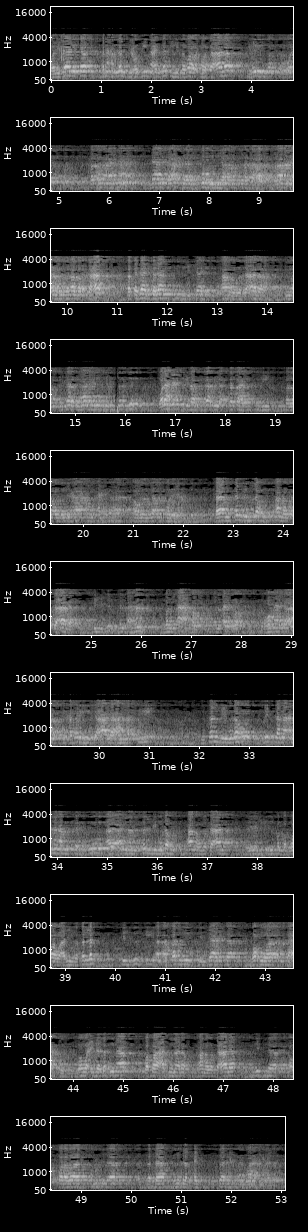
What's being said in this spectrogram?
ولذلك فنحن نرجع في معرفته تبارك وتعالى اليه وحده وحده فكما اننا لا نتعدى بالقرب إلى خمس ركعات ولا نجعله ثلاث ركعات فكذلك لا نثبت لله سبحانه وتعالى من الصفات ما لا يثبت لنفسه ولا نأتي إلى صفات اثبتها لنفسه فنعوذها أو نحدثها أو ننتقص منها فنسلم له سبحانه وتعالى في الجزء الأهم والأعظم والاشرف وهو ما يتعلق بخبره تعالى عن نفسه نسلم له مثل ما أننا متفقون على أن نسلم له سبحانه وتعالى لنبيه صلى الله عليه وسلم في الجزء الأقل من ذلك وهو التعبد وهو عبادتنا وطاعتنا له سبحانه وتعالى مثل الصلوات ومثل الزكاة ومثل الحج وسائر أنواع العبادات.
